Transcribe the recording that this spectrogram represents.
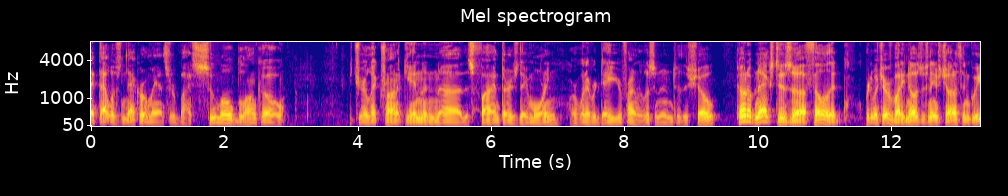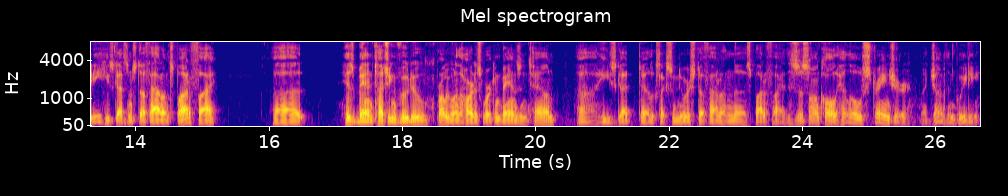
Right, that was Necromancer by Sumo Blanco. Get your electronic in and uh, this fine Thursday morning, or whatever day you're finally listening to the show. Coming up next is a fellow that pretty much everybody knows. His name is Jonathan Guidi. He's got some stuff out on Spotify. Uh, his band Touching Voodoo, probably one of the hardest working bands in town. Uh, he's got uh, looks like some newer stuff out on uh, Spotify. This is a song called "Hello Stranger" by Jonathan Guidi.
